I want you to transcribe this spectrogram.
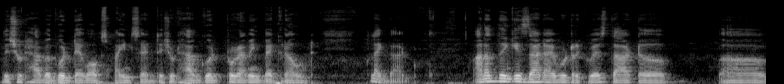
They should have a good devops mindset. They should have good programming background like that another thing is that i would request that uh, uh,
